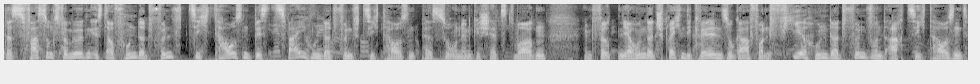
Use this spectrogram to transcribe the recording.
Das Fassungsvermögen ist auf 150.000 bis 250.000 Personen geschätzt worden. Im vierten Jahrhundert sprechen die Quellen sogar von 485.000.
